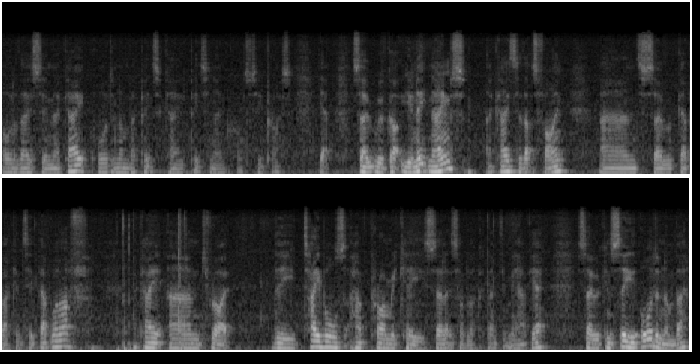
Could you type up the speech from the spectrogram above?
all of those seem okay. Order number, pizza code, pizza name, quantity, price. Yeah, so we've got unique names. Okay, so that's fine. And so we'll go back and tick that one off. Okay, and right, the tables have primary keys. So let's have a look. I don't think we have yet. So we can see order number.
